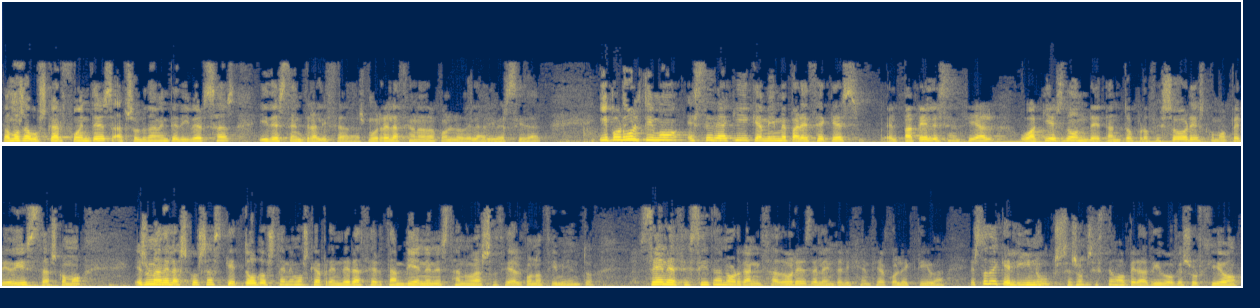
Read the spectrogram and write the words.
vamos a buscar fuentes absolutamente diversas y descentralizadas, muy relacionado con lo de la diversidad. Y por último, este de aquí, que a mí me parece que es el papel esencial, o aquí es donde tanto profesores como periodistas, como es una de las cosas que todos tenemos que aprender a hacer también en esta nueva sociedad del conocimiento. Se necesitan organizadores de la inteligencia colectiva. Esto de que Linux es un sistema operativo que surgió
